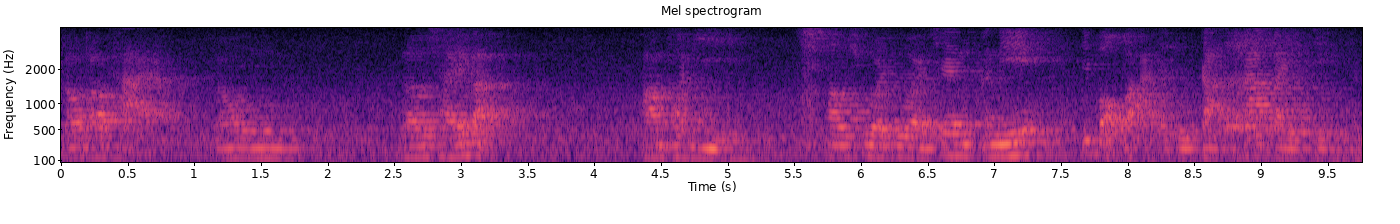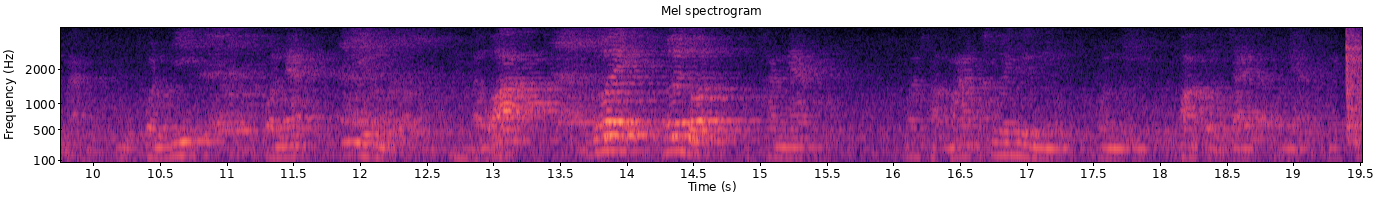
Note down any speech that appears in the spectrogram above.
เราเราถ่ายอะเราเราใช้แบบความพอดี เข้าช่วยด้วย เช่น อันนี้ที่บอกว่าอาจจะดูกลางภาไปจริงเห็นไหมบุคคลที่คนเนี้ยที่ยืนอยู่แต่ว่าด้วยด้วยรถคันเนี้ยมันสามารถช่วยดึงคนนี้ความสนใจจากคนเนี้ยไม่ขึ้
